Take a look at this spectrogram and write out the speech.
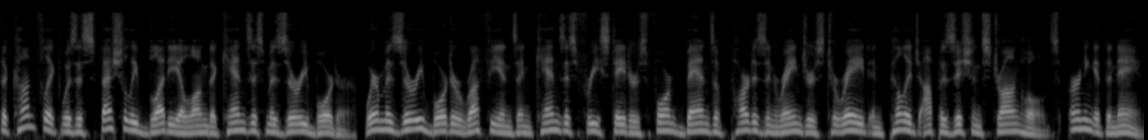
The conflict was especially bloody along the Kansas-Missouri border, where Missouri border ruffians and Kansas Free Staters formed bands of partisan rangers to raid and pillage opposition strongholds, earning it the name,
